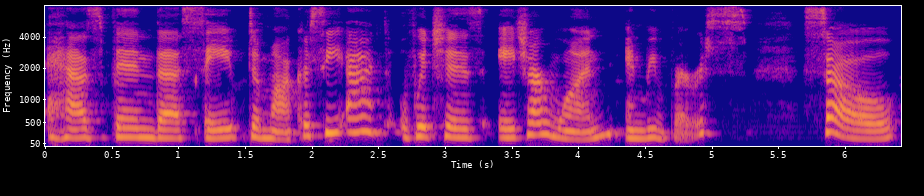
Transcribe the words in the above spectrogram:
has been the Save Democracy Act, which is HR one in reverse. So,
